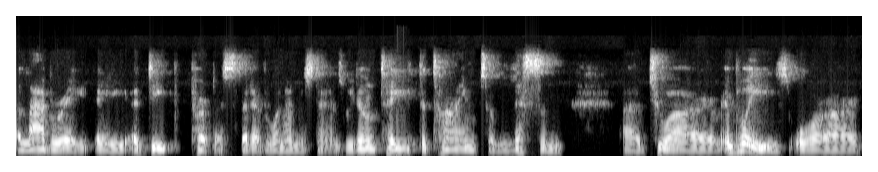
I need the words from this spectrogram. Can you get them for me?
elaborate a, a deep purpose that everyone understands. We don't take the time to listen uh, to our employees or our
